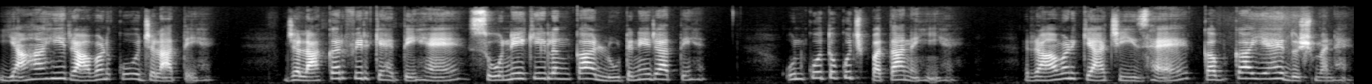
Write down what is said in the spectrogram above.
यहाँ ही रावण को जलाते हैं। जलाकर फिर कहते हैं, सोने की लंका लूटने जाते हैं। उनको तो कुछ पता नहीं है। रावण क्या चीज़ है, कब का यह दुश्मन है?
